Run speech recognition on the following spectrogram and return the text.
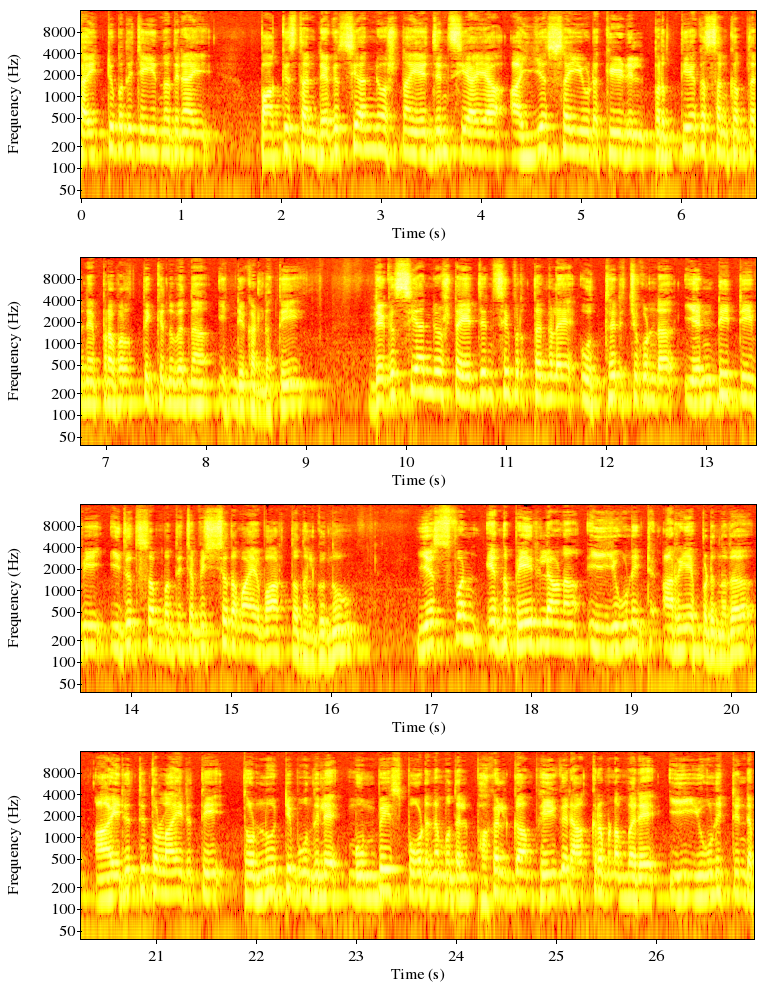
കയറ്റുമതി ചെയ്യുന്നതിനായി പാകിസ്ഥാൻ രഹസ്യാന്വേഷണ ഏജൻസിയായ ഐ എസ് ഐയുടെ കീഴിൽ പ്രത്യേക സംഘം തന്നെ പ്രവർത്തിക്കുന്നുവെന്ന് ഇന്ത്യ കണ്ടെത്തി. രഹസ്യാന്വേഷണ ഏജൻസി വൃത്തങ്ങളെ ഉദ്ധരിച്ചുകൊണ്ട് എൻ ഡി ടി വി ഇത് സംബന്ധിച്ച വിശദമായ വാർത്ത നൽകുന്നു. എസ് വൺ എന്ന പേരിലാണ് ഈ യൂണിറ്റ് അറിയപ്പെടുന്നത്. ആയിരത്തി തൊള്ളായിരത്തി തൊണ്ണൂറ്റി മൂന്നിലെ മുംബൈ സ്ഫോടനം മുതൽ പഹൽഗാം ഭീകരാക്രമണം വരെ ഈ യൂണിറ്റിന്റെ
